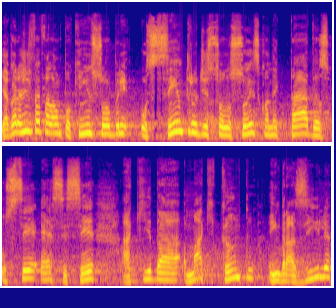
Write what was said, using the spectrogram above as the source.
E agora a gente vai falar um pouquinho sobre o Centro de Soluções Conectadas, o CSC, aqui da MAC Campo, em Brasília,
